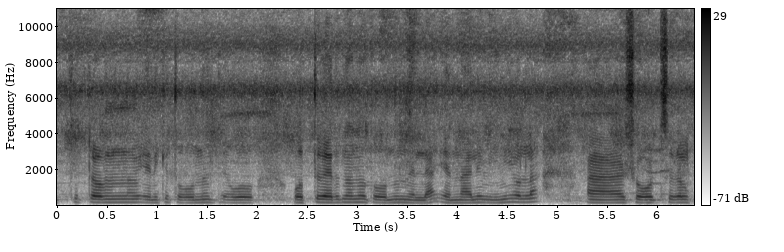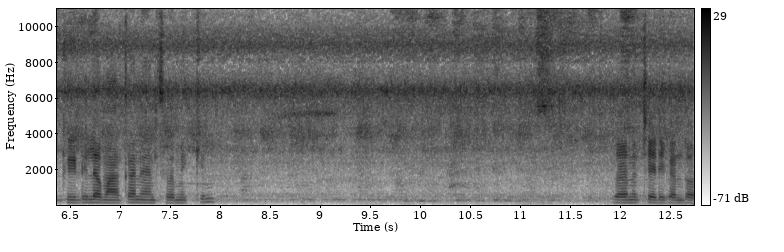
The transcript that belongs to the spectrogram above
ഒത്തിട്ടൊന്നും എനിക്ക് തോന്നുന്നു ഒത്തുവരുന്നെന്ന് തോന്നുന്നില്ല. എന്നാലും ഇനിയുള്ള ഷോർട്സുകൾ കിടിലമാക്കാൻ ഞാൻ ശ്രമിക്കും. ഇതാണ് ചെടി കണ്ടോ?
